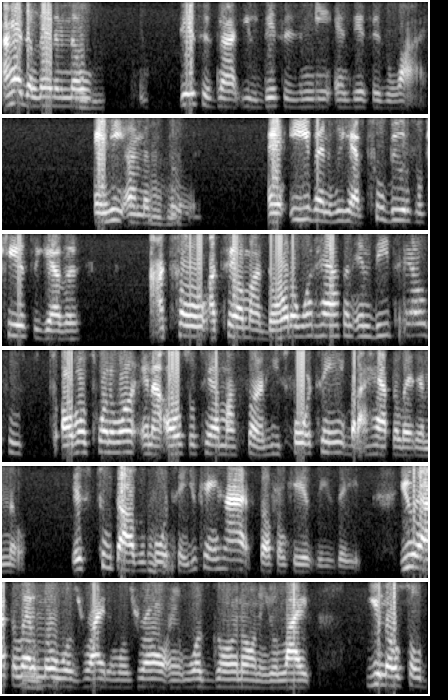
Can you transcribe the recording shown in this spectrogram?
I had to let him know mm-hmm. this is not you. This is me, and this is why. And he understood. Mm-hmm. And even we have two beautiful kids together. I told I tell my daughter what happened in details, who's almost 21, and I also tell my son. He's 14, but I have to let him know. It's 2014. Mm-hmm. You can't hide stuff from kids these days. You have to let them know what's right and what's wrong and what's going on in your life. You know, so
